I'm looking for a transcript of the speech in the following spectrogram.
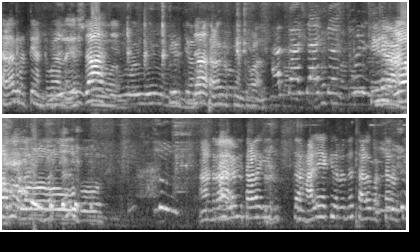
ತಳಗ್ ರೊಟ್ಟಿ ಅಂಟ್ಕೊಳಲ್ಲ ಎಷ್ಟು ತೀಡ್ತೀವಿ ತಳಗ್ ರೊಟ್ಟಿ ಅಂಟ್ಕೊಳಲ್ಲ. ಆದ್ರ ತಳ ಇದು ಹಾಳೆ ಹಾಕಿದ್ರಿಂದ ತಳ ಒಟ್ಟ ರೊಟ್ಟಿ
